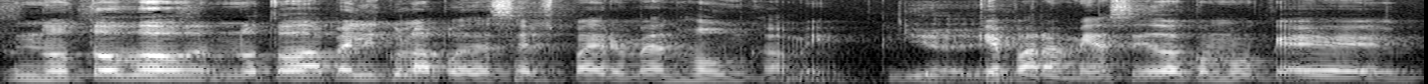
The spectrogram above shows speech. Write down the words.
no todo, no toda película puede ser Spider-Man Homecoming. Yeah, yeah. Que para mí ha sido como que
